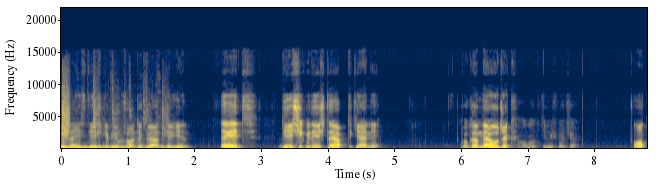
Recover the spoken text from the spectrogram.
Neyse en iyisi değişik yapayım sonra tekrar geri gelelim. Evet. Değişik bir değişikler yaptık yani. Bakalım neler olacak. Haaland girmiş maça. Haaland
